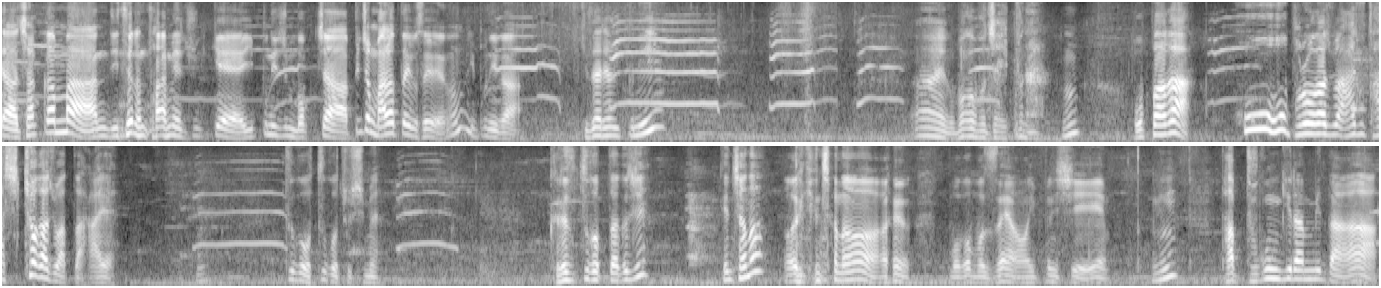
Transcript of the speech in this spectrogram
야 잠깐만 니들은 다음에 줄게 이쁜이 좀 먹자 삐쩍 말았다 요새 응? 이쁜이가 기다려 이쁜이 아이고 먹어보자 이쁘나 응? 오빠가 호호 불어가지고 아주 다 식혀가지고 왔다 아예 응? 뜨거워 뜨거워 조심해 그래도 뜨겁다 그지? 괜찮아? 어 괜찮아 먹어보세요 이쁜 씨 응? 밥 두 공기랍니다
